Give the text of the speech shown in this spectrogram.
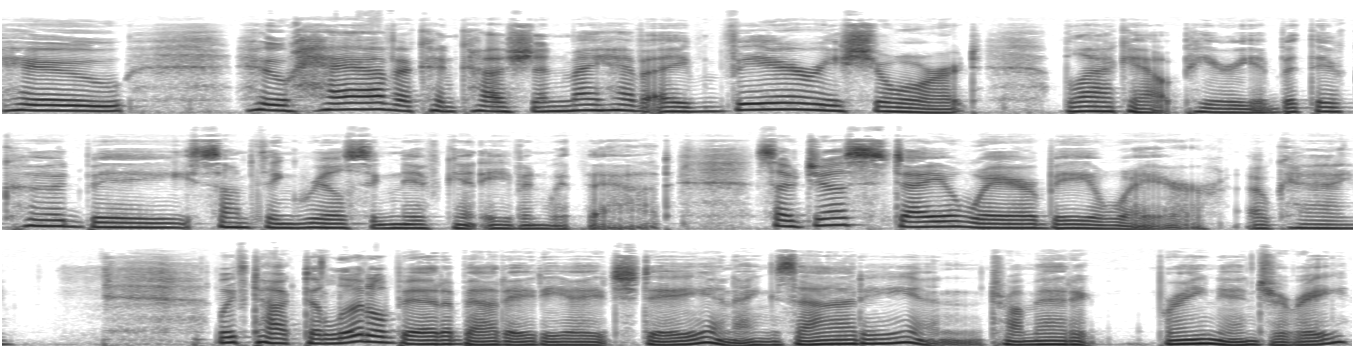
who who have a concussion may have a very short blackout period, but there could be something real significant even with that. So just stay aware, be aware, okay? We've talked a little bit about ADHD and anxiety and traumatic brain injury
